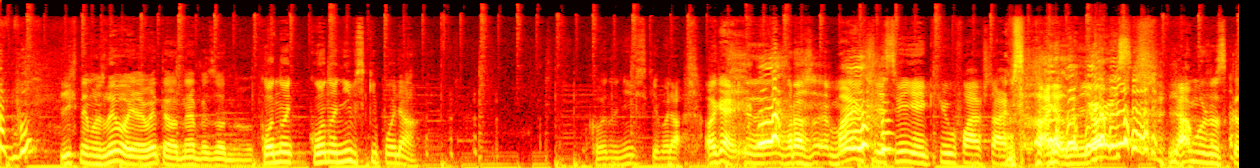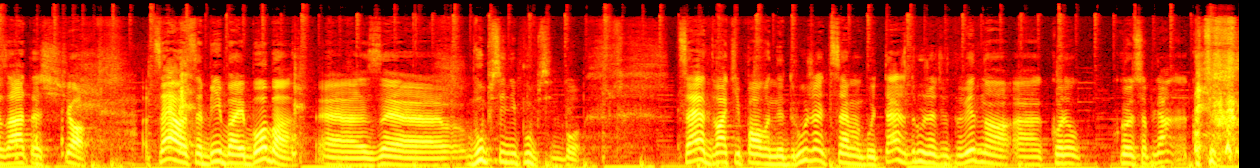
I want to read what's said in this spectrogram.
Їх неможливо уявити одне без одного. Коно... Кононівські поля. Кононівські поля. Окей, е, враж... маючи свій IQ 5 times higher than yours, я можу сказати, що це оце Біба і Боба е, з е, Вупсінь і Пупсінь. Бо це два тіпа вони дружать, це, мабуть, теж дружать. Відповідно, е, Кор-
